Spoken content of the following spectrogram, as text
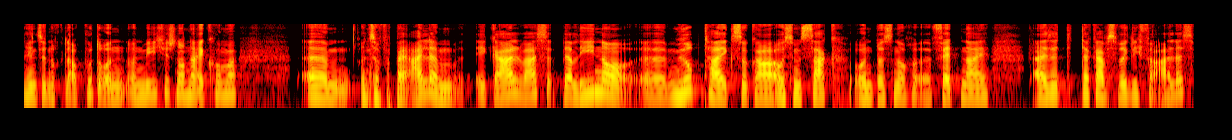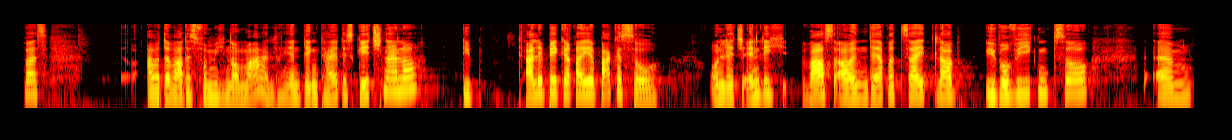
haben sie noch, glaube Butter und, und Milch ist noch reingekommen. Ähm, und so bei allem, egal was, Berliner äh, Mürbteig sogar aus dem Sack und bloß noch äh, Fett rein. Also da gab es wirklich für alles was. Aber da war das für mich normal. Ich denke, hey, das geht schneller. Die, alle Bäckereien backen so. Und letztendlich war es auch in der Zeit, glaube ich, überwiegend so. Ähm,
